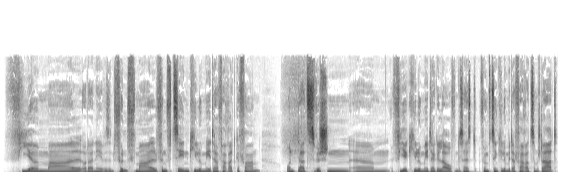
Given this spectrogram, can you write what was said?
viermal oder nee, wir sind fünfmal 15 Kilometer Fahrrad gefahren und dazwischen ähm, vier Kilometer gelaufen. Das heißt 15 Kilometer Fahrrad zum Start,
